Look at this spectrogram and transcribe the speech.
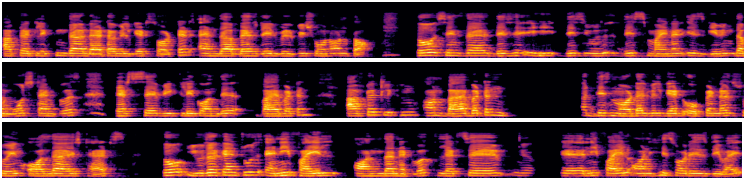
After clicking the data will get sorted and the best deal will be shown on top. So since the this he, this use this miner is giving the most time to us let's say we click on the buy button. After clicking on buy button uh, this model will get opened up showing all the stats so user can choose any file on the network let's say uh, any file on his or his device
